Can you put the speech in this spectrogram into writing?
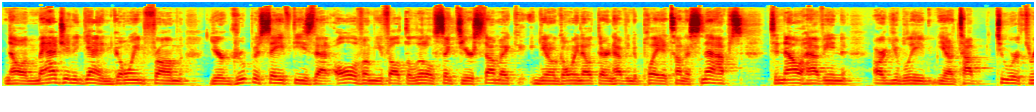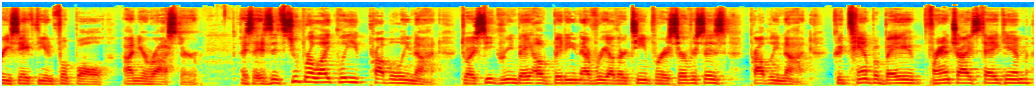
Now imagine again going from your group of safeties that all of them you felt a little sick to your stomach, you know, going out there and having to play a ton of snaps to now having arguably, you know, top two or three safety in football on your roster. I say, is it super likely? Probably not. Do I see Green Bay outbidding every other team for his services? Probably not. Could Tampa Bay franchise tag him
